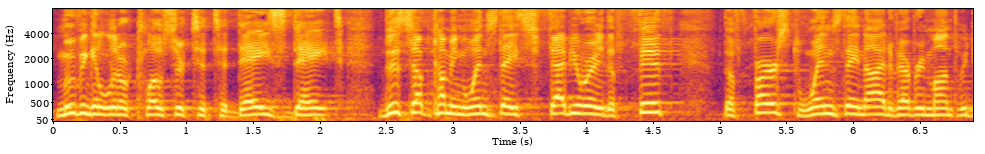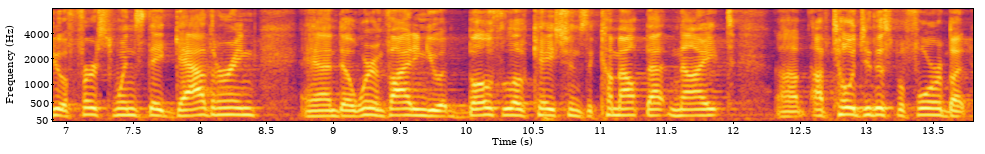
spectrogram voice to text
moving a little closer to today's date, this upcoming Wednesday is February the 5th the first Wednesday night of every month, we do a first Wednesday gathering, and uh, we're inviting you at both locations to come out that night. Uh, I've told you this before, but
